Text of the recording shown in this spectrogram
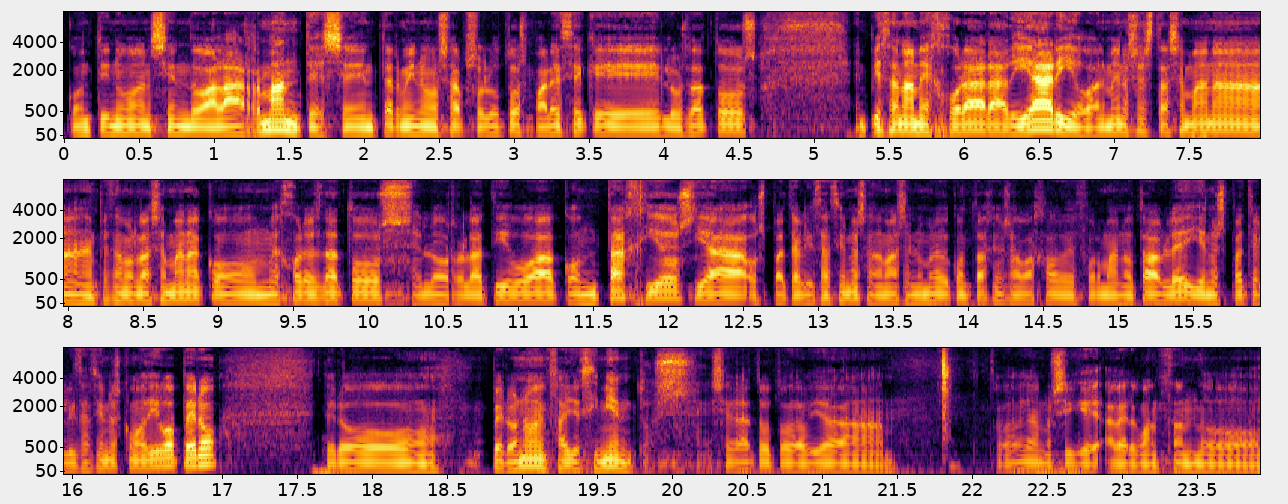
continúan siendo alarmantes en términos absolutos, parece que los datos empiezan a mejorar a diario. Al menos esta semana empezamos la semana con mejores datos en lo relativo a contagios y a hospitalizaciones. Además, el número de contagios ha bajado de forma notable y en hospitalizaciones, como digo, pero pero pero no en fallecimientos. Ese dato todavía todavía nos sigue avergonzando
